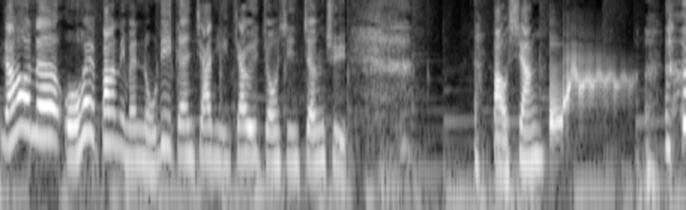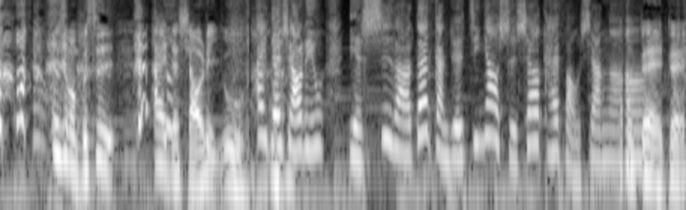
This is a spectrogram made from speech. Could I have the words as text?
然后呢，我会帮你们努力跟家庭教育中心争取。宝箱，为什么不是爱的小礼物？爱的小礼物也是啦，但感觉金钥匙是要开宝箱啊。哦、对对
